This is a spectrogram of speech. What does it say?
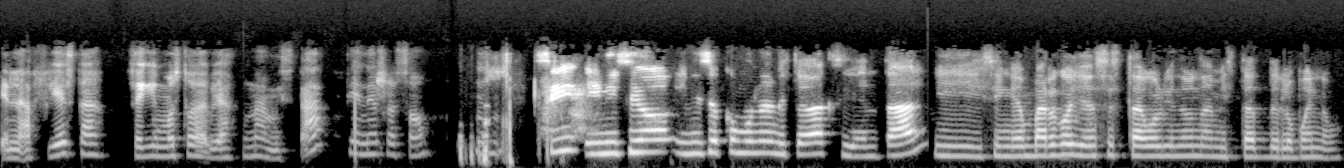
en la fiesta. Seguimos todavía una amistad, tienes razón. Sí, inició, inició como una amistad accidental y sin embargo ya se está volviendo una amistad de lo bueno,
